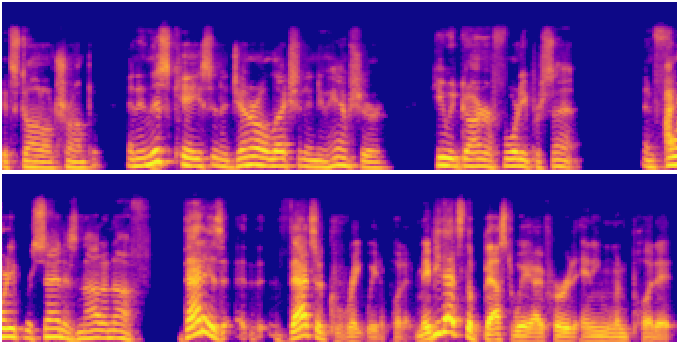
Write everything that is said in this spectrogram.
it's Donald Trump. And in this case, in a general election in New Hampshire, he would garner 40%. And 40% I, is not enough. That is that's a great way to put it. Maybe that's the best way I've heard anyone put it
